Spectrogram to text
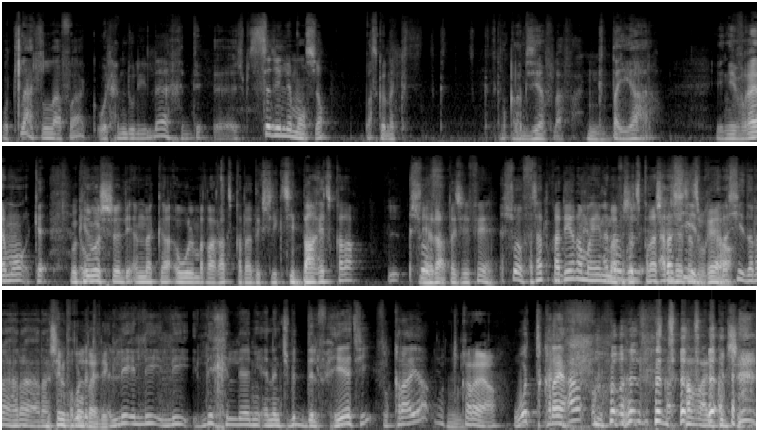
وطلعت la fac والحمد لله خد... جبت ستة ديال les mentions. parce que أنا كنت كنقرا مزيان في la fac مم. كنت طياره يعني vraiment ك... ولكن واش لانك أول مرة غتقرأ داكشي اللي كنتي باغي تقرأ؟ اللي شوف هذا عطيتي فيه. شوف هاد القضية راه مهمة فاش شي حاجة تبغيها. رشيد راه راه راه ماشي مفروض عليك. اللي اللي اللي اللي خلاني أنا نتبدل في حياتي في القراية التقريعه والتقريعة. قرا على كل شيء.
